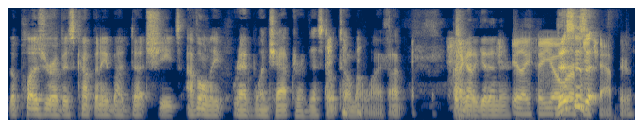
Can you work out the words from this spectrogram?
the Pleasure of His Company by Dutch Sheets. I've only read one chapter of this. Don't tell my wife. I I got to get in there. You're like, this is a, chapter.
